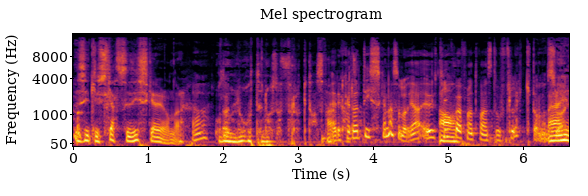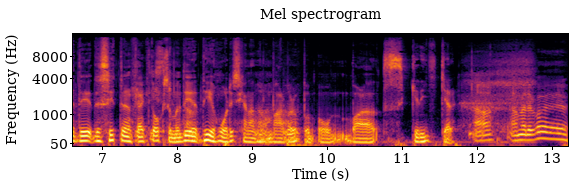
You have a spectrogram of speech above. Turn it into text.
det sitter ju skassediskar i de där. ja. Och de låter nog så fruktansvärt. Är det själva diskarna som låter? Jag utgick Ja. bara från att det var en stor fläkt av något Nej, slag. det, det sitter en fläkt också. Men det, det är hårddiskarna när de varvar upp och, och bara skriker. Ja, ja, men det var ju...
